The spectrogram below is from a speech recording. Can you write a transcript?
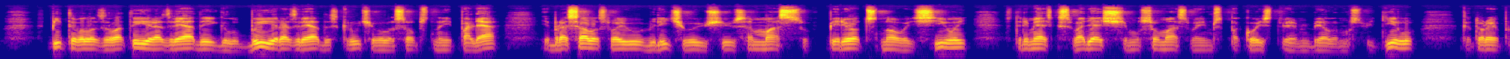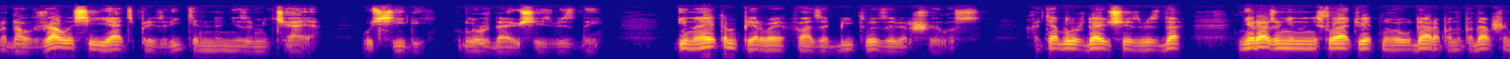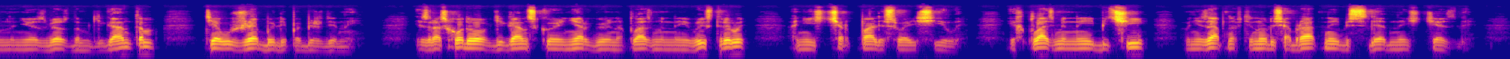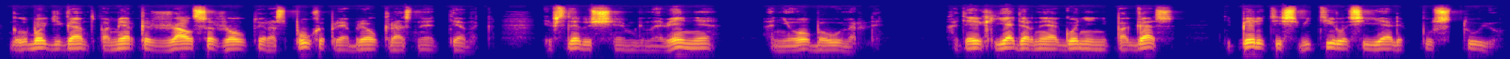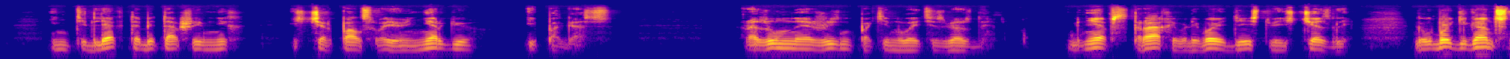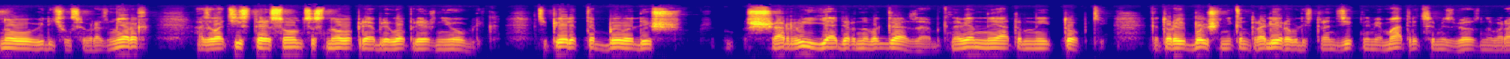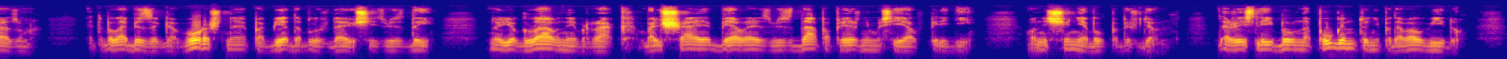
впитывала золотые разряды и голубые разряды, скручивала собственные поля и бросала свою увеличивающуюся массу вперед с новой силой, стремясь к сводящему с ума своим спокойствием белому светилу, которое продолжало сиять, презрительно не замечая усилий блуждающей звезды. И на этом первая фаза битвы завершилась. Хотя блуждающая звезда ни разу не нанесла ответного удара по нападавшим на нее звездам-гигантам, те уже были побеждены. Израсходовав гигантскую энергию на плазменные выстрелы, они исчерпали свои силы. Их плазменные бичи внезапно втянулись обратно и бесследно исчезли. Голубой гигант померк и сжался, желтый распух и приобрел красный оттенок. И в следующее мгновение они оба умерли. Хотя их ядерный огонь и не погас, Теперь эти светила сияли впустую. Интеллект, обитавший в них, исчерпал свою энергию и погас. Разумная жизнь покинула эти звезды. Гнев, страх и волевое действие исчезли. Голубой гигант снова увеличился в размерах, а золотистое солнце снова приобрело прежний облик. Теперь это было лишь шары ядерного газа, обыкновенные атомные топки, которые больше не контролировались транзитными матрицами звездного разума. Это была безоговорочная победа блуждающей звезды, но ее главный враг, большая белая звезда, по-прежнему сиял впереди. Он еще не был побежден. Даже если и был напуган, то не подавал виду.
